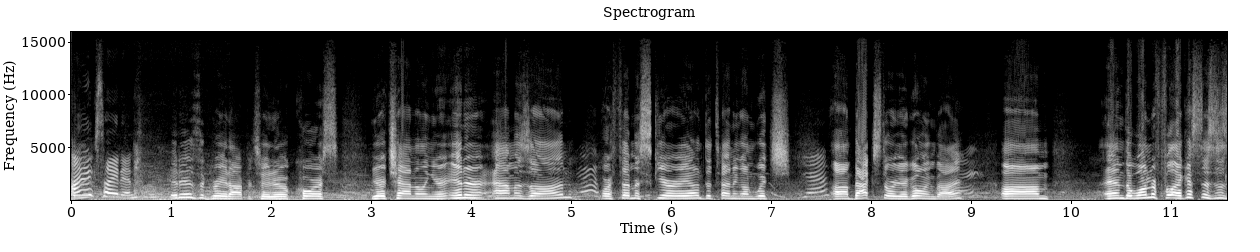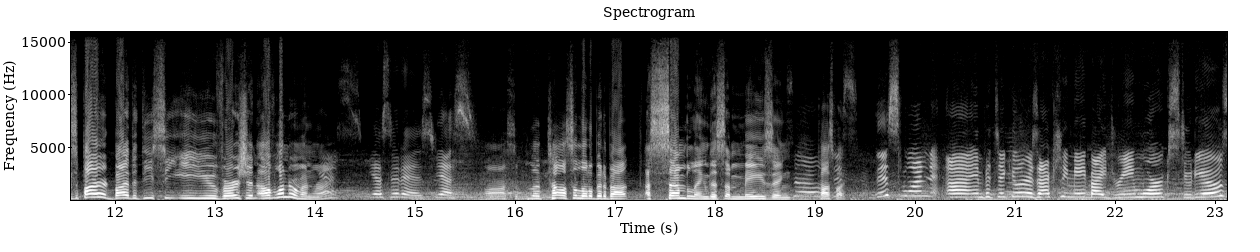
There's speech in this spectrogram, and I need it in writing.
I'm excited. It is a great opportunity. Of course, you're channeling your inner Amazon Yes. or Themyscira, depending on which Yes. uh, backstory you're going by. Um, and the wonderful, I guess this is inspired by the DCEU version of Wonder Woman, right? Yes, yes, it is. Yes. Awesome. Let- Tell us a little bit about assembling this amazing So cosplay. this, this one uh, in particular is actually made by DreamWorks Studios.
